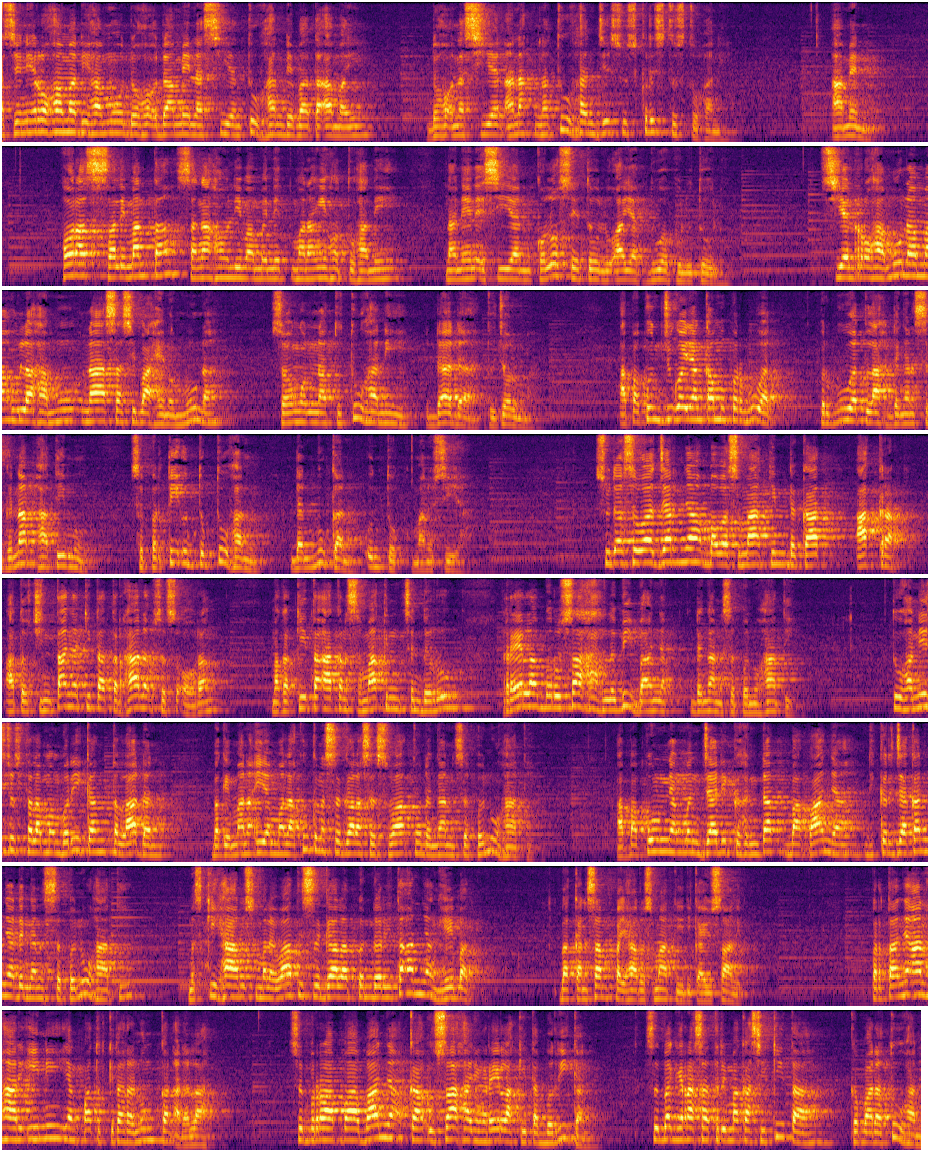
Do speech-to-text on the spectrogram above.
Asini rohama dihamu doho dame nasian Tuhan debata amai doho nasian anak na Tuhan Yesus Kristus Tuhani. Amin. Horas salimanta sangaho lima menit manangiho Tuhani na nenek sian kolose tulu ayat 20 tulu. Sian rohamuna maulahamu nasa sibahenomuna songon na tutuhani dada tujolma. Apa pun juga yang kamu perbuat, perbuatlah dengan segenap hatimu seperti untuk Tuhan dan bukan untuk manusia. Sudah sewajarnya bahwa semakin dekat, akrab, atau cintanya kita terhadap seseorang, maka kita akan semakin cenderung rela berusaha lebih banyak dengan sepenuh hati. Tuhan Yesus telah memberikan teladan bagaimana ia melakukan segala sesuatu dengan sepenuh hati. Apa pun yang menjadi kehendak Bapaknya dikerjakannya dengan sepenuh hati, meski harus melewati segala penderitaan yang hebat, bahkan sampai harus mati di kayu salib. Pertanyaan hari ini yang patut kita renungkan adalah, seberapa banyakkah usaha yang rela kita berikan sebagai rasa terima kasih kita kepada Tuhan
